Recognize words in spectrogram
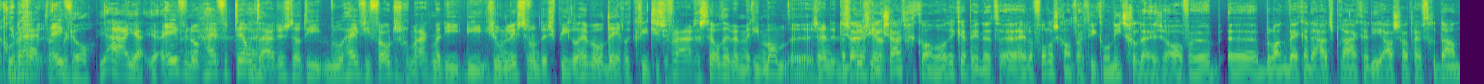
goed, hij, even, ik bedoel. Ja, ja, ja. Even nog, hij vertelt daar dus dat hij... Bedoel, hij heeft die foto's gemaakt, maar die, die journalisten van De Spiegel... hebben wel degelijk kritische vragen gesteld. Hebben met die man uh, zijn de discussie... Daar is niks uitgekomen, want ik heb in het uh, hele Volkskrant-artikel... niets gelezen over uh, belangwekkende uitspraken... die Assad heeft gedaan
